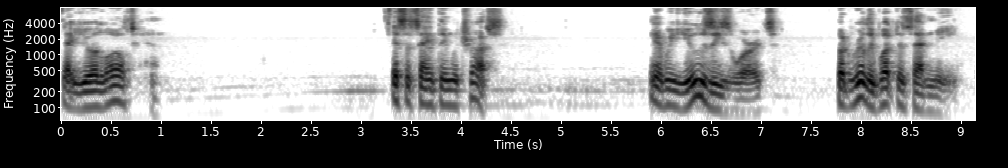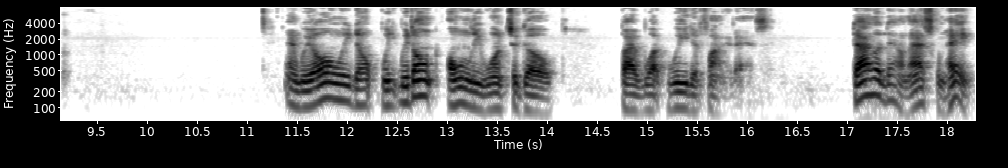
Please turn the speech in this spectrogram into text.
that you are loyal to him. It's the same thing with trust. Yeah, we use these words, but really, what does that mean? And we only don't we, we don't only want to go by what we define it as. Dial it down. Ask them, hey,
